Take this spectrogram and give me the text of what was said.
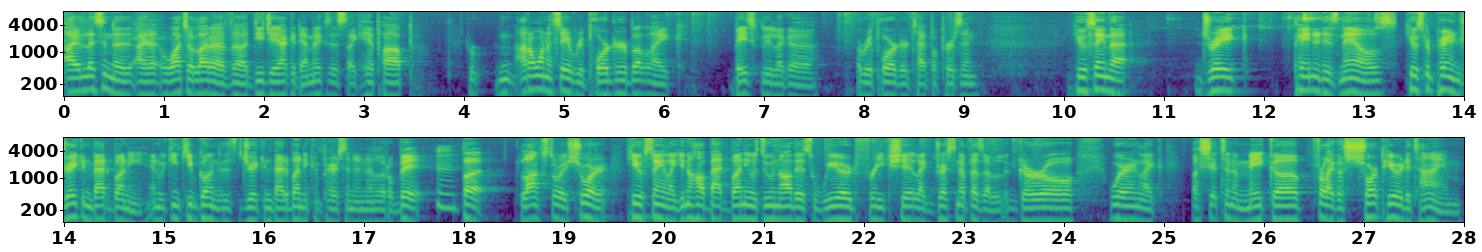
I listen to, I watch a lot of uh, DJ Akademiks. It's like hip hop. I don't want to say reporter, but like basically like a, a reporter type of person. He was saying that Drake painted his nails. He was comparing Drake and Bad Bunny, and we can keep going to this Drake and Bad Bunny comparison in a little bit. But long story short, he was saying like, you know how Bad Bunny was doing all this weird freak shit, like dressing up as a girl, wearing like a shit ton of makeup for like a short period of time.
